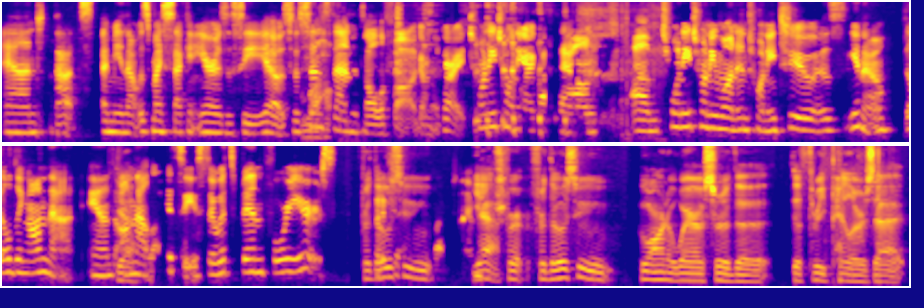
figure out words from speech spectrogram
and that's, I mean, that was my second year as a CEO. So since wow. then, it's all a fog. I'm like, all right, 2020, I got down. Um, 2021 and 22 is, you know, building on that and yeah. on that legacy. So it's been four years. For those who, like yeah, for, for those who, who aren't aware of sort of the, the three pillars that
